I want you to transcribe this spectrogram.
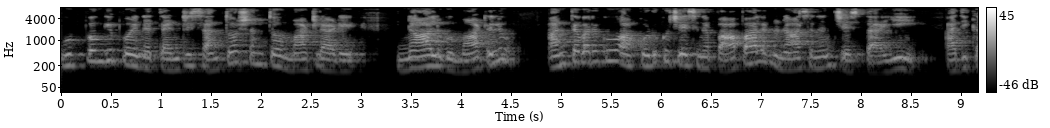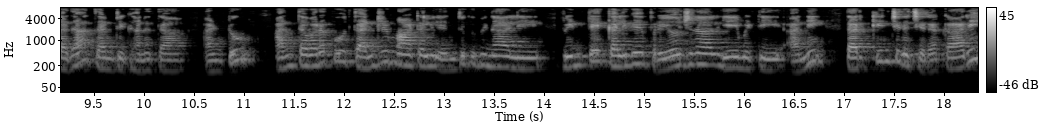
ఉప్పొంగిపోయిన తండ్రి సంతోషంతో మాట్లాడే నాలుగు మాటలు అంతవరకు ఆ కొడుకు చేసిన పాపాలను నాశనం చేస్తాయి. అది కదా తండ్రి ఘనత అంటూ అంతవరకు తండ్రి మాటలు ఎందుకు వినాలి? వింటే కలిగే ప్రయోజనాలు ఏమిటి అని తర్కించిన చిరకారి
